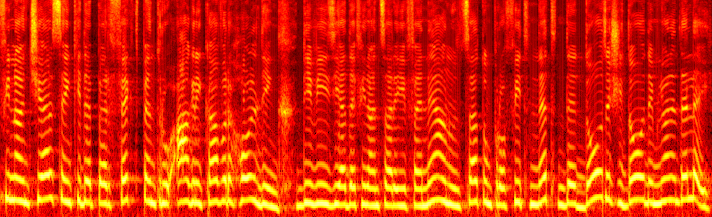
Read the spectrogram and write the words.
financiar se închide perfect pentru AgriCover Holding. Divizia de finanțare IFN a anunțat un profit net de 22 de milioane de lei.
